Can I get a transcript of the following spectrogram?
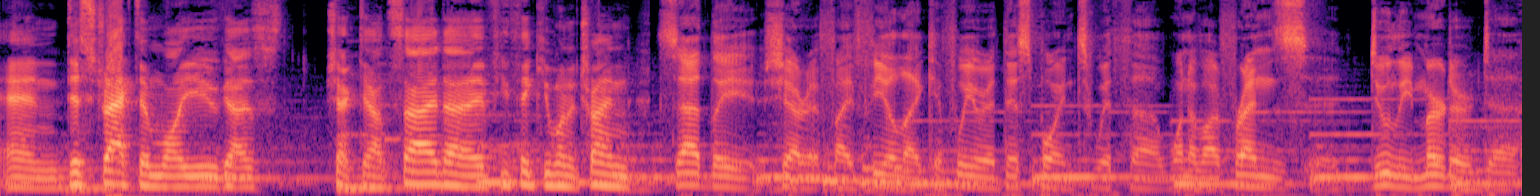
and distract him while you guys checked outside. Uh, if you think you want to try and Sadly, Sheriff, I feel like if we were at this point with uh, one of our friends uh, duly murdered, uh,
